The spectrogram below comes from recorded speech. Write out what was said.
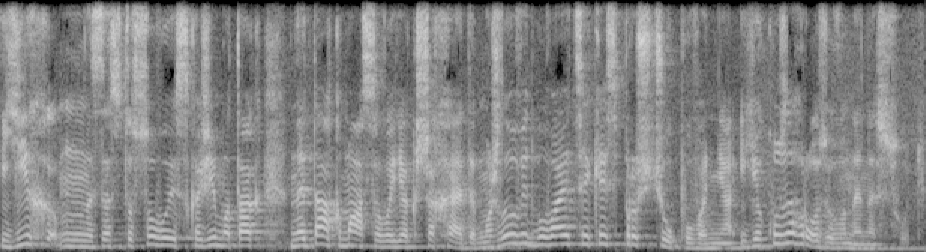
їх застосовує, скажімо так, не так масово, як шахеди? Можливо, відбувається якесь прощупування, і яку загрозу вони несуть?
